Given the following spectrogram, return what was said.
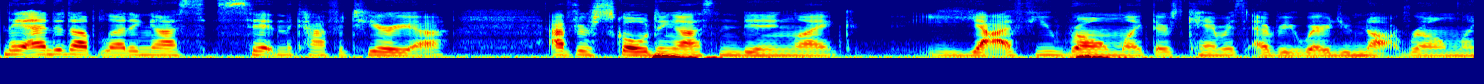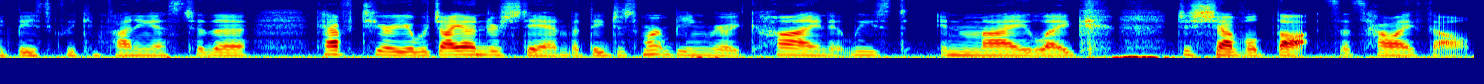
they ended up letting us sit in the cafeteria after scolding us and being like, yeah, if you roam, like there's cameras everywhere, do not roam, like basically confining us to the cafeteria, which I understand, but they just weren't being very kind, at least in my like disheveled thoughts. That's how I felt.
